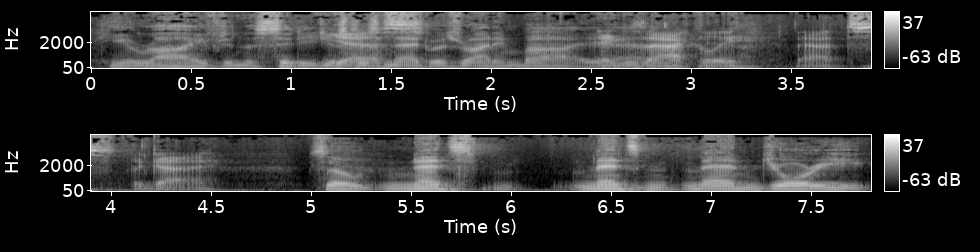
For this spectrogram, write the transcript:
he arrived in the city just as Ned was riding by. yeah. Exactly, that's the guy. So Ned's Ned's men, Jory,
